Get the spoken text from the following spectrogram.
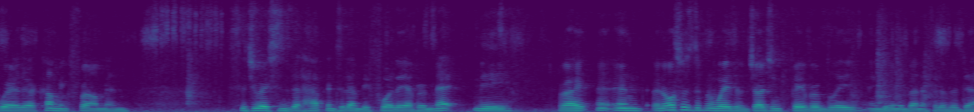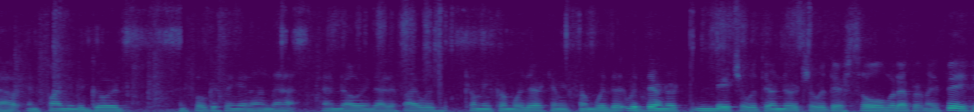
where they're coming from and situations that happened to them before they ever met me, right? And, and, all sorts of different ways of judging favorably and giving the benefit of the doubt and finding the good and focusing in on that and knowing that if I was coming from where they're coming from, with it, with their nature, with their nurture, with their soul, whatever it might be,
